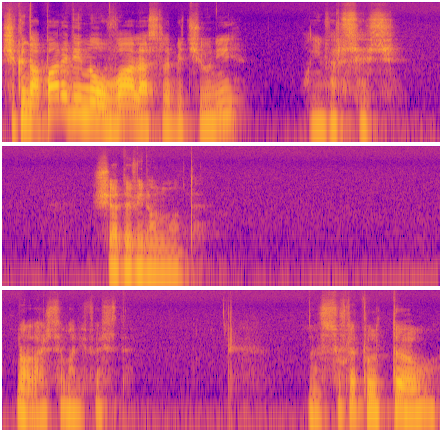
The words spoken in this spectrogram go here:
Și când apare din nou valea slăbiciunii, o inversezi și ea devine un munte. nu o lași să manifeste. În sufletul tău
